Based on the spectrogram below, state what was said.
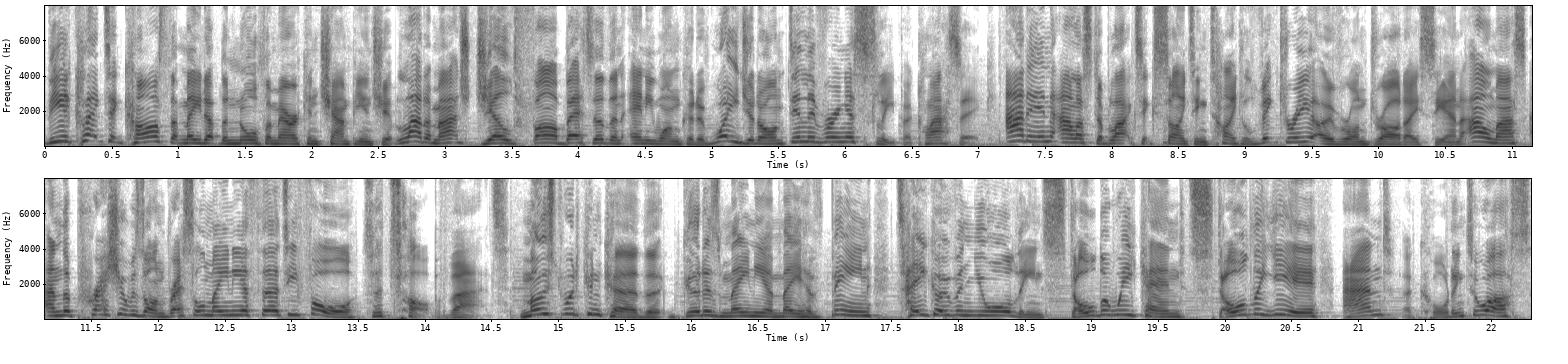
The eclectic cast that made up the North American Championship ladder match gelled far better than anyone could have wagered on, delivering a sleeper classic. Add in Aleister Black's exciting title victory over Andrade Cien Almas, and the pressure was on WrestleMania 34 to top that. Most would concur that, good as Mania may have been, TakeOver New Orleans stole the weekend, stole stole the year, and, according to us,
